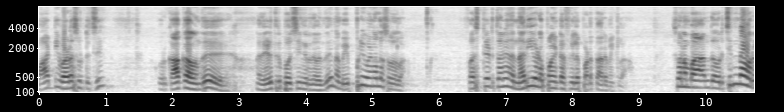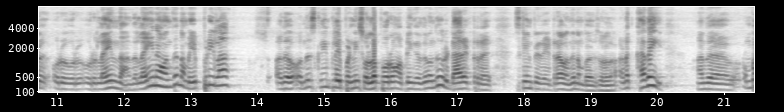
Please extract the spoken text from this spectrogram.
பாட்டி வடை சுட்டுச்சு ஒரு காக்கா வந்து அதை எடுத்துகிட்டு போச்சுங்கிறத வந்து நம்ம எப்படி வேணாலும் சொல்லலாம். ஃபஸ்ட் எடுத்தோடனே அந்த நரியோட பாயிண்ட் ஆஃப் வியூவில் படத்தை ஆரம்பிக்கலாம். ஸோ நம்ம அந்த ஒரு சின்ன ஒரு ஒரு ஒரு ஒரு லைன் தான். அந்த லைனை வந்து நம்ம எப்படிலாம் அதை வந்து ஸ்க்ரீன் ப்ளே பண்ணி சொல்ல போகிறோம் அப்படிங்கிறது வந்து ஒரு டேரக்டர் ஸ்க்ரீன் ப்ளே ரைட்டராக வந்து நம்ம சொல்லலாம். ஆனால் கதை அந்த ரொம்ப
